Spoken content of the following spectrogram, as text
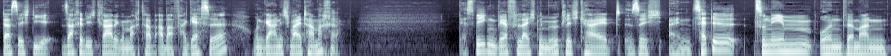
dass ich die Sache, die ich gerade gemacht habe, aber vergesse und gar nicht weitermache. Deswegen wäre vielleicht eine Möglichkeit, sich einen Zettel zu nehmen und wenn man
